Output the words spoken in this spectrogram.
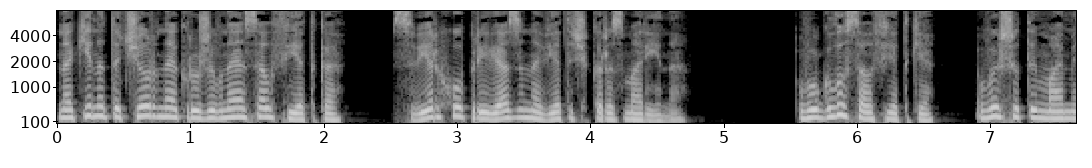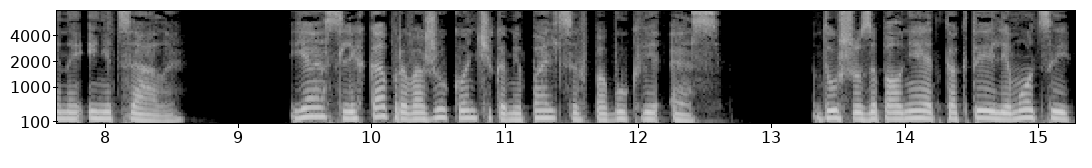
накинута черная кружевная салфетка, сверху привязана веточка розмарина. В углу салфетки вышиты мамины инициалы. Я слегка провожу кончиками пальцев по букве «С». Душу заполняет коктейль эмоций,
